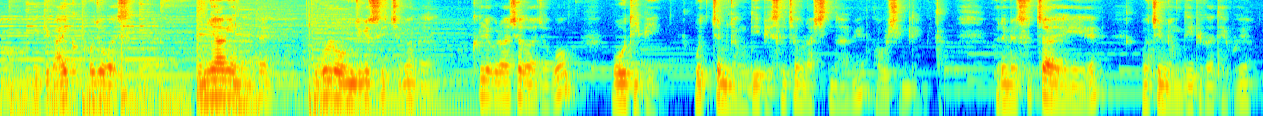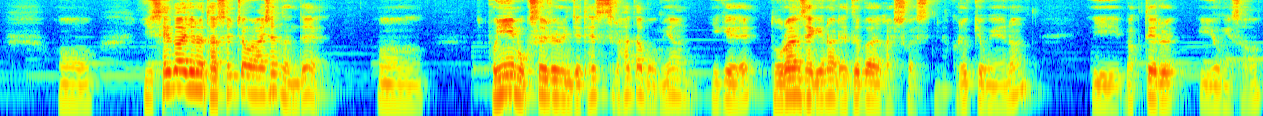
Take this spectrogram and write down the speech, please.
어, 여기 마이크 보조가 있습니다. 음량이 있는데 이걸로 움직일 수 있지만 그냥 클릭을 하셔가지고 5dB, 5.0dB 설정을 하신 다음에 넣으시면 됩니다. 그러면 숫자 여기에 5.0dB가 되고요. 어, 이 세 가지를 다 설정을 하셨는데 어, 본인의 목소리를 이제 테스트를 하다 보면 이게 노란색이나 레드바에 갈 수가 있습니다. 그럴 경우에는 이 막대를 이용해서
